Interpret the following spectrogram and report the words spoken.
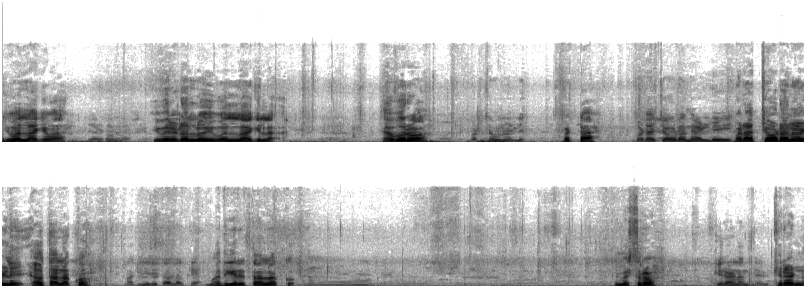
ಇವೆಲ್ಲಾಗ್ಯವ ಇವೆರಡಲ್ಲೂ ಇವೆಲ್ಲಾಗಿಲ್ಲ. ಯಾವರು? ಬಟ್ಟ? ಬಡ ಚೌಡನಹಳ್ಳಿ ಬಡ ಚೌಡನಹಳ್ಳಿ ಯಾವ ತಾಲೂಕು? ಮಧುಗಿರಿ ತಾಲೂಕು. ಮಧುಗಿರಿ ತಾಲೂಕು. ನಿಮ್ಮ ಹೆಸರು? ಕಿರಣ್ ಅಂತೇಳಿ. ಕಿರಣ್.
